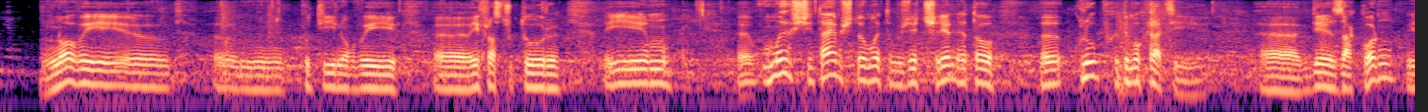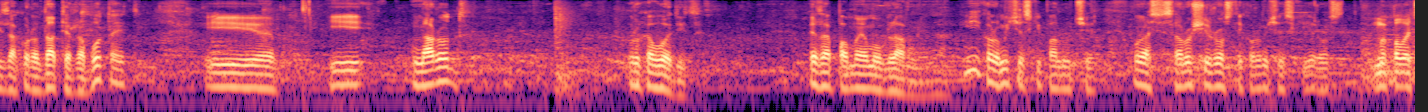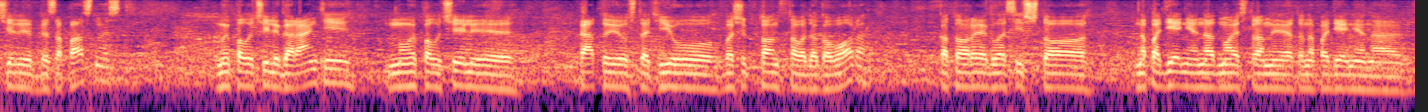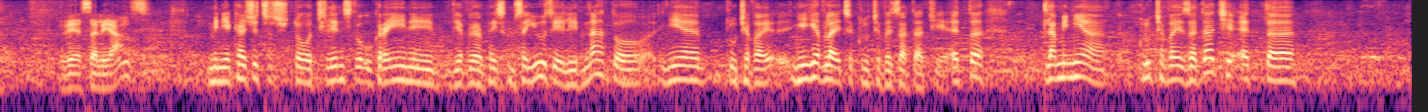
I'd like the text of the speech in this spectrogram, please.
новые э, эм, пути, новые э, инфраструктуры. И м, э, мы считаем, что мы это уже член этого э, клуб демократии, э, где закон и законодатель работает, и, и народ руководит. Это, по-моему, главное. Да. И экономически получше. У нас есть хороший рост, экономический рост. Мы получили безопасность, мы получили гарантии, мы получили пятую статью Вашингтонского договора, которая гласит, что нападение на одной страны – это нападение на весь альянс. Мне кажется, что членство Украины в Европейском Союзе или в НАТО не, ключевая, не является ключевой задачей. Это для меня ключевая задача – это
